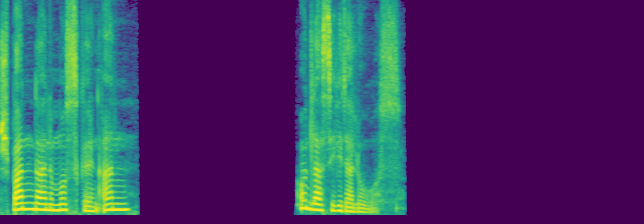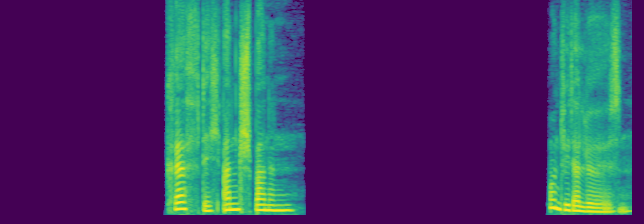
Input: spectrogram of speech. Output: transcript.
Spann deine Muskeln an und lass sie wieder los. Kräftig anspannen und wieder lösen.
